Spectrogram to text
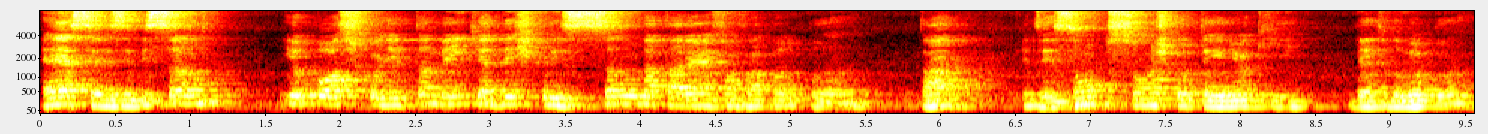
essa exibição e eu posso escolher também que a descrição da tarefa vá para o plano. Tá? Quer dizer, são opções que eu tenho aqui dentro do meu plano.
